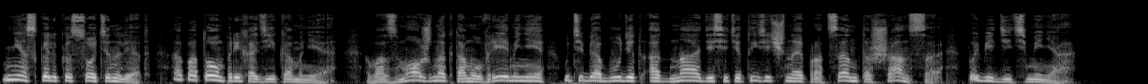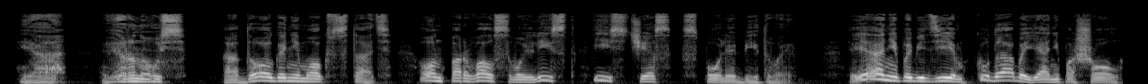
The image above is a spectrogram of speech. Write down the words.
несколько сотен лет, а потом приходи ко мне. Возможно, к тому времени у тебя будет одна десятитысячная процента шанса победить меня. Я вернусь. А Дога не мог встать. Он порвал свой лист и исчез с поля битвы. «Я непобедим, куда бы я ни пошел»,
